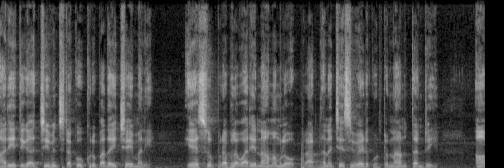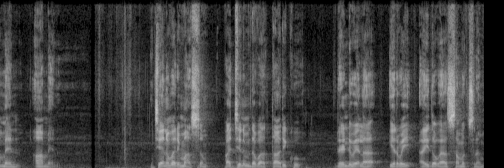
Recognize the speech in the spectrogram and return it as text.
ఆ రీతిగా జీవించటకు కృపదయ చేయమని యేసు ప్రభుల వారి నామంలో ప్రార్థన చేసి వేడుకుంటున్నాను తండ్రి. ఆమెన్ ఆమెన్. జనవరి మాసం పద్దెనిమిదవ తారీఖు రెండు వేల ఇరవై ఐదవ సంవత్సరం.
